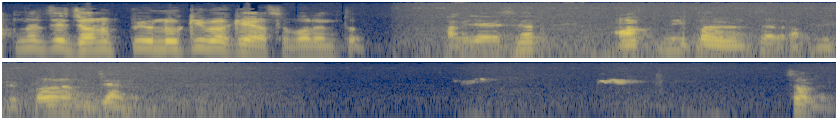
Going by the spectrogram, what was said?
আপনার যে জনপ্রিয় লোকই বা কে আছে বলেন তো। আমি জানি স্যার আপনি পারবেন স্যার, আপনি এটা করেন, আমি জানি। চলেন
